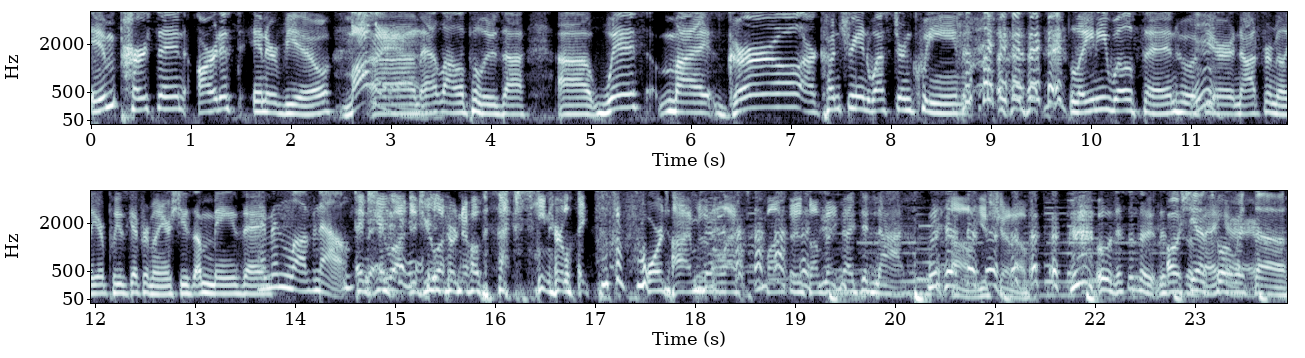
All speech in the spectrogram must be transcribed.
in-person artist interview My man. um, at Lollapalooza uh, with my girl, our country and western queen, Lainey Wilson, who if you're not familiar, please get familiar. She's amazing. I'm in love now. Did you uh, did you let her know that I've seen her like four times in the last month or something? I did not. Oh, you should have. Oh, this is a. This Oh, is she a on tour banger. with, uh,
